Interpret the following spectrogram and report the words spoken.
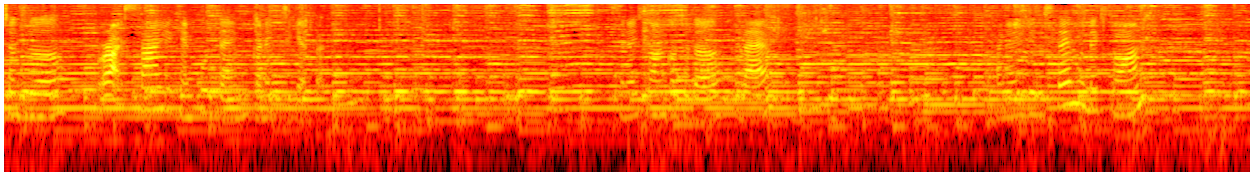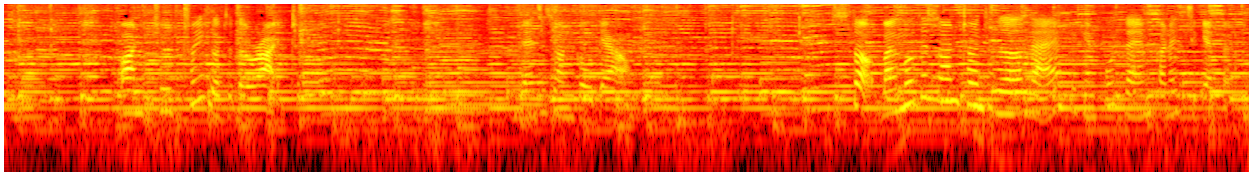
to the right side you can put them connect together. The next one go to the left? And then do the same next one? One two three go to the right. Then this one go down. So by move this one turn to the left. You can put them connect together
